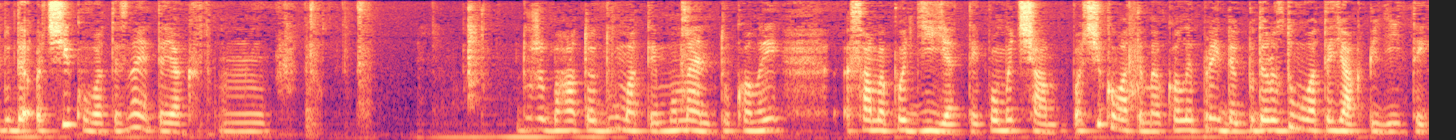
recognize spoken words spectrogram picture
Буде очікувати, знаєте, як дуже багато думати моменту, коли саме подіяти по мечам. Очікуватиме, коли прийде, буде роздумувати, як підійти.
